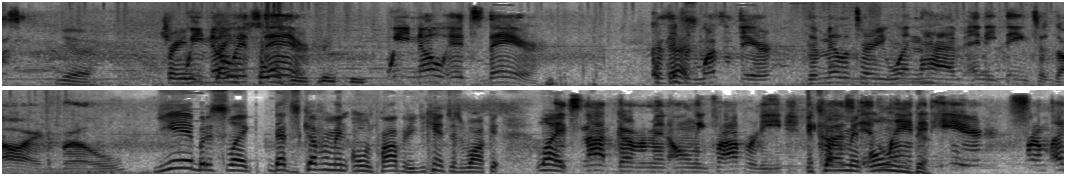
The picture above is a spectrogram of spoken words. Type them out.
listen. Yeah. trained, We know trained it's soldiers, basically. We know it's there. Because Okay. if it wasn't there, the military wouldn't have anything to guard, bro. Yeah, but it's like that's government owned property. You can't just walk it. Like It's not government only property because government it owned. landed here from a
